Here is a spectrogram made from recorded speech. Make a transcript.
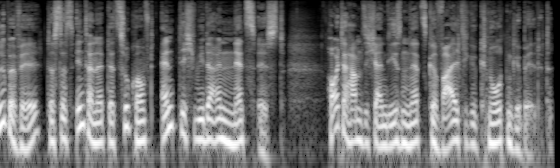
Rübe will, dass das Internet der Zukunft endlich wieder ein Netz ist. Heute haben sich ja in diesem Netz gewaltige Knoten gebildet.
